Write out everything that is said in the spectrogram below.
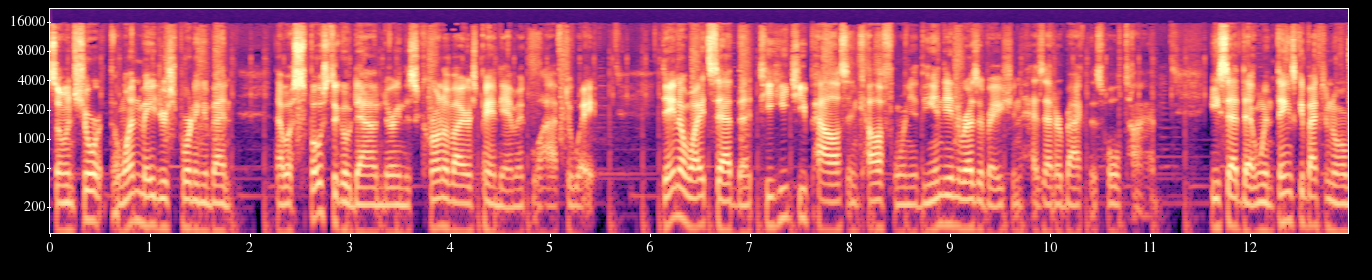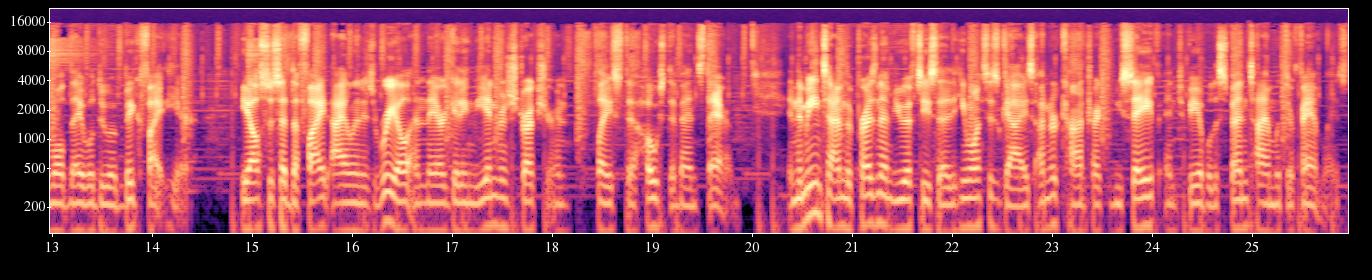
So, in short, the one major sporting event that was supposed to go down during this coronavirus pandemic will have to wait. Dana White said that Tachi Palace in California, the Indian reservation, has had her back this whole time. He said that when things get back to normal, they will do a big fight here. He also said the fight island is real and they are getting the infrastructure in place to host events there. In the meantime, the president of UFC said he wants his guys under contract to be safe and to be able to spend time with their families.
